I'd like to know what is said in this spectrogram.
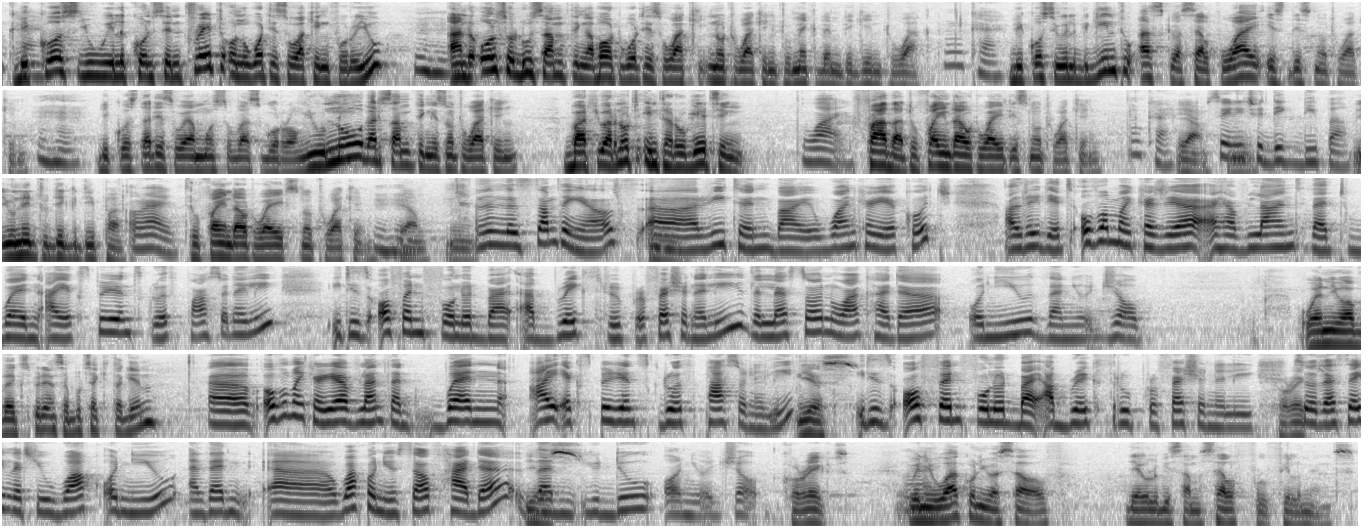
Okay. Because you will concentrate on what is working for you mm-hmm. and also do something about what is working, not working to make them begin to work. Okay. Because you will begin to ask yourself why is this not working? Mm-hmm. Because that is where most of us go wrong. You know that something is not working but you are not interrogating why? Further to find out why it is not working. Okay. Yeah. so you need to dig deeper. You need to dig deeper. All right. To find out why it's not working. Yeah. Mm. and then there's something else uh, written by one career coach. I'll read it. Over my career i have learned that when i experience growth personally it is often followed by a breakthrough professionally. The lesson work harder on you than your job. When you have the experience able take it again Uh, over my career, I've learned that when I experience growth personally, Yes. it is often followed by a breakthrough professionally. Correct. So they're saying that you work on you and then uh, work on yourself harder Yes. than you do on your job. correct when you work on yourself there will be some self-fulfillment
